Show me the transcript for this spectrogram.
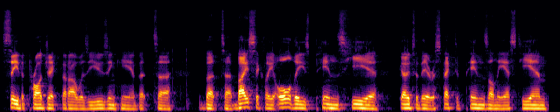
see the project that I was using here. But, uh, but uh, basically, all these pins here go to their respective pins on the STM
